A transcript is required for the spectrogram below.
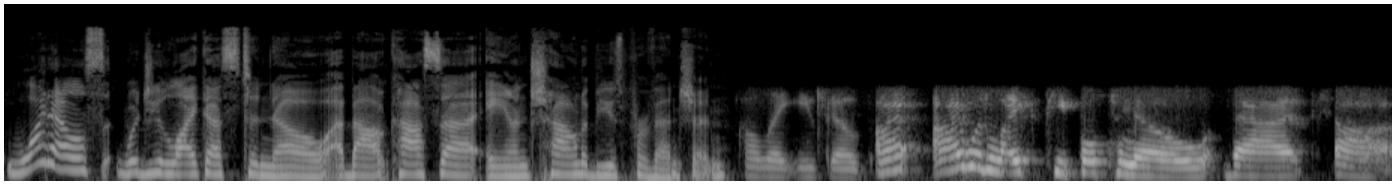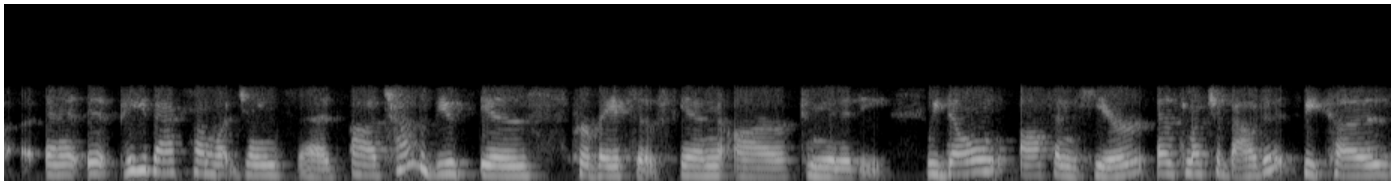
What else would you like us to know about CASA and child abuse prevention? I'll let you go. I, I would like people to know that, uh, and it, it piggybacks on what Jane said, uh, child abuse is pervasive in our community. We don't often hear as much about it because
